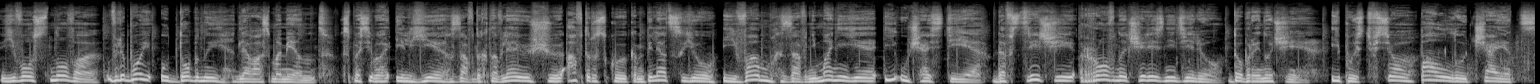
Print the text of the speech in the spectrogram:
его снова в любой удобный для вас момент. Спасибо Илье за вдохновляющую авторскую компиляцию и вам за внимание и участие. До встречи ровно через неделю. Доброй ночи и пусть все получается.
